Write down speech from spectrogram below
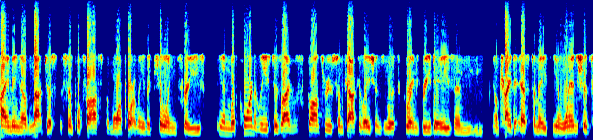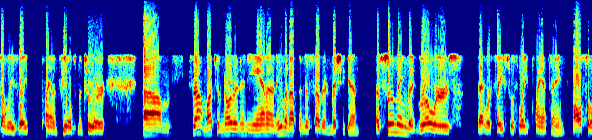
timing of not just the simple frost, but more importantly, the killing freeze. And with corn, at least, as I've gone through some calculations with growing degree days and you know trying to estimate, you know, when should some of these late planted fields mature. Um, throughout much of northern Indiana and even up into southern Michigan, assuming that growers that were faced with late planting also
